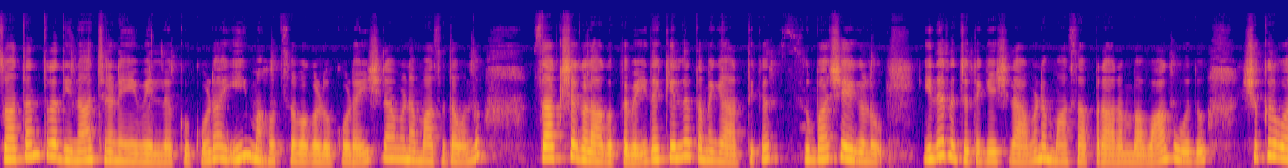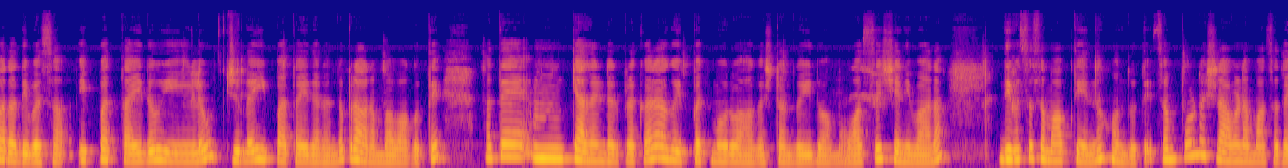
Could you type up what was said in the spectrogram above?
ಸ್ವಾತಂತ್ರ್ಯ ದಿನಾಚರಣೆ ಇವೆಲ್ಲಕ್ಕೂ ಕೂಡ ಈ ಮಹೋತ್ಸವಗಳು ಕೂಡ ಈ ಶ್ರಾವಣ ಮಾಸದ ಒಂದು ಸಾಕ್ಷ್ಯಗಳಾಗುತ್ತವೆ. ಇದಕ್ಕೆಲ್ಲ ತಮಗೆ ಆರ್ಥಿಕ ಶುಭಾಶಯಗಳು. ಇದರ ಜೊತೆಗೆ ಶ್ರಾವಣ ಮಾಸ ಪ್ರಾರಂಭವಾಗುವುದು. ಶುಕ್ರವಾರ ದಿವಸ ಇಪ್ಪತ್ತೈದು ಏಳು ಜುಲೈ ಇಪ್ಪತ್ತೈದರಂದು ಪ್ರಾರಂಭವಾಗುತ್ತೆ. ಮತ್ತು ಕ್ಯಾಲೆಂಡರ್ ಪ್ರಕಾರ ಹಾಗೂ ಇಪ್ಪತ್ತ್ಮೂರು ಆಗಸ್ಟಂದು ಇದು ಅಮಾವಾಸ್ಯೆ ಶನಿವಾರ ದಿವಸ ಸಮಾಪ್ತಿಯನ್ನು ಹೊಂದುತ್ತೆ. ಸಂಪೂರ್ಣ ಶ್ರಾವಣ ಮಾಸದ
